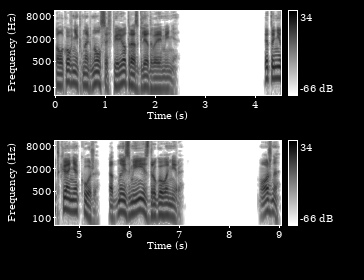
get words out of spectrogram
Полковник нагнулся вперед, разглядывая меня. «Это не ткань, а кожа. Одной змеи из другого мира». «Можно?»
